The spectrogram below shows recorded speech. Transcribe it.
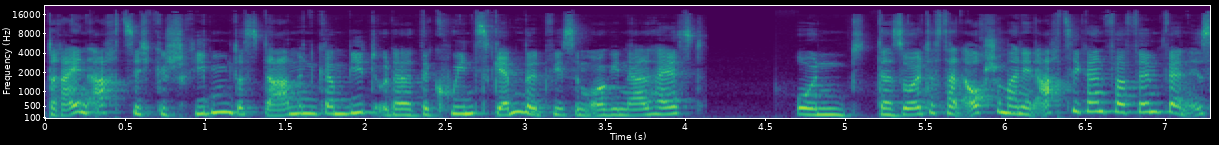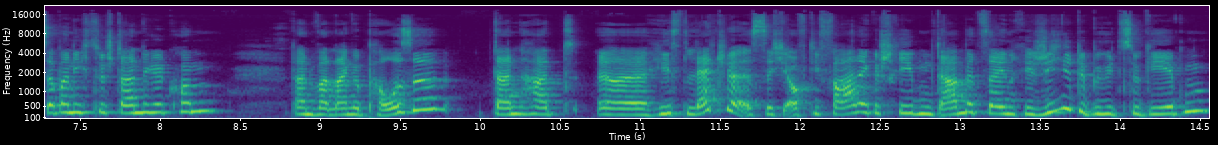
83 geschrieben, das Damen-Gambit oder The Queen's Gambit, wie es im Original heißt. Und da sollte es dann auch schon mal in den 80ern verfilmt werden, ist aber nicht zustande gekommen. Dann war lange Pause. Dann hat äh, Heath Ledger es sich auf die Fahne geschrieben, damit sein Regiedebüt zu geben.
